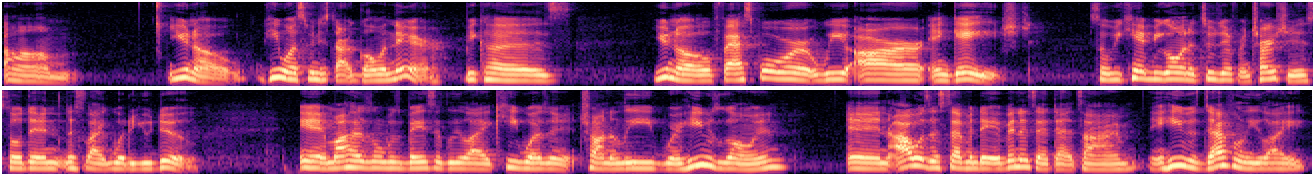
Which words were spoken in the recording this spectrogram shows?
um, you know, he wants me to start going there because, you know, fast forward, we are engaged. So we can't be going to two different churches. So then it's like, what do you do? And my husband was basically like, he wasn't trying to leave where he was going. And I was a seven day Adventist at that time. And he was definitely like,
